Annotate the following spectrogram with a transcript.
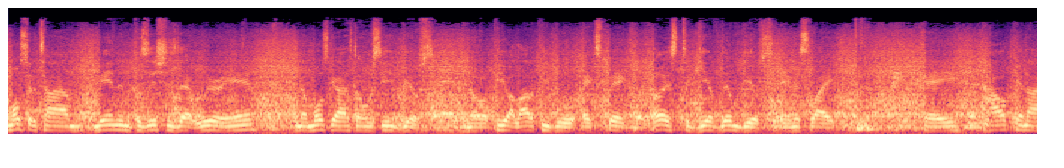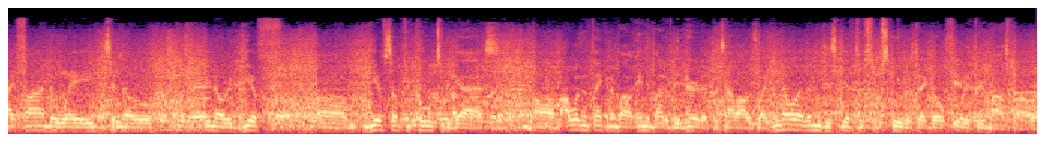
most of the time, being in the positions that we're in, you know, most guys don't receive gifts. You know, a lot of people expect us to give them gifts. And it's like, okay, how can I find a way to know, you know, to gift, um, give something cool to the guys? Um, I wasn't thinking about anybody getting hurt at the time. I was like, you know what, let me just gift them some scooters that go 43 miles per hour.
